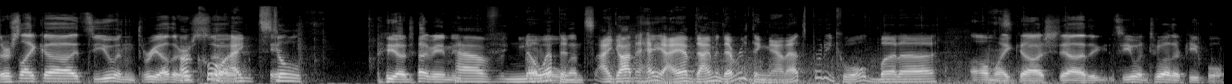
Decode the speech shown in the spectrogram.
There's like uh, it's you and three others. Oh, cool. so- I still yeah, I mean, have no weapons. I got. Hey, I have diamond everything now. That's pretty cool. But uh. oh my gosh, yeah, it's you and two other people.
